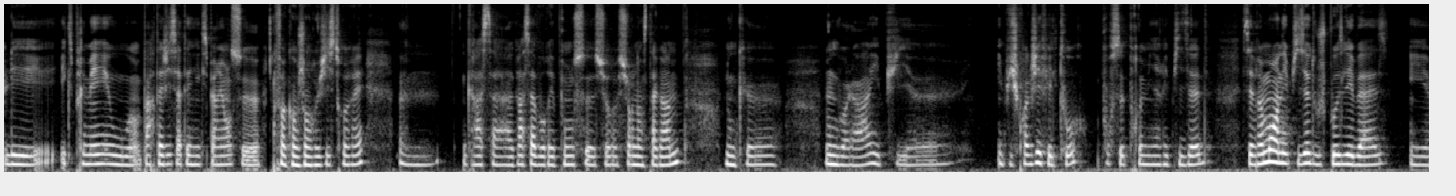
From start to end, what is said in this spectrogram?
les exprimer ou partager certaines expériences, euh, enfin quand j'enregistrerai, euh, grâce, à, grâce à vos réponses euh, sur, sur l'Instagram. Donc, donc voilà, et puis, et puis je crois que j'ai fait le tour pour ce premier épisode. C'est vraiment un épisode où je pose les bases et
